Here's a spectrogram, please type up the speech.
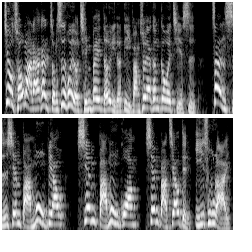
就筹码来看，总是会有情非得已的地方，所以要跟各位解释，暂时先把目标、先把目光、先把焦点移出来，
